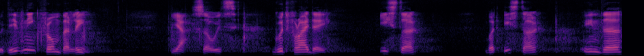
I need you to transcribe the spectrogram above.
Good evening from Berlin. Yeah, so it's Good Friday, Easter, but Easter in the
